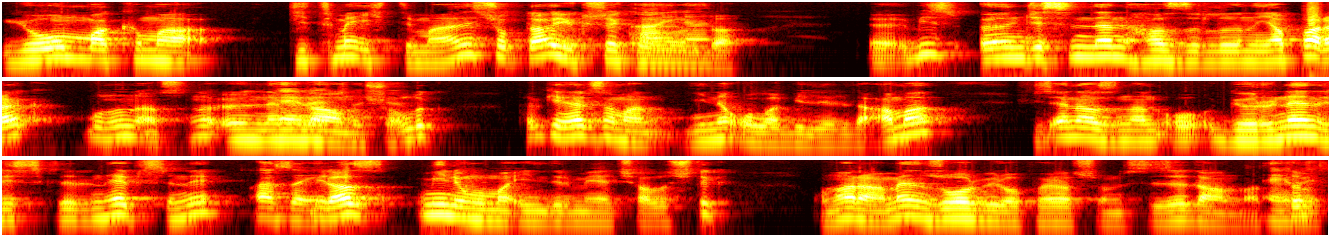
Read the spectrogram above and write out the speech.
yoğun bakıma gitme ihtimaliniz çok daha yüksek olurdu. Aynen. Ee, Biz öncesinden hazırlığını yaparak bunun aslında önlemini Evet almış hocam. olduk. Tabii ki her zaman yine olabilirdi ama biz en azından o görünen risklerin hepsini Azayın. biraz minimuma indirmeye çalıştık. Ona rağmen zor bir operasyonu size de anlattım Evet.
